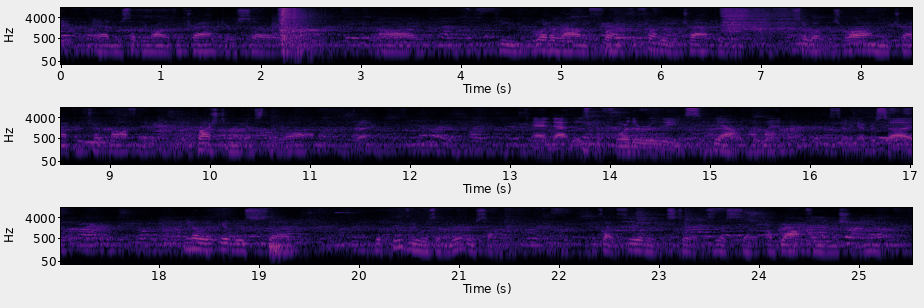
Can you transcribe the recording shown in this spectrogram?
you. and there's something wrong with the tractor. So uh, he went around the front, the front of the tractor to see what was wrong. The tractor took off and crushed him against the wall. Right. And that was before the release of Yeah, with the uh-huh. Wind. So we never saw it. You know, it was uh, the preview was in Riverside. If that theater that still exists, a, a block from the Mission Inn.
